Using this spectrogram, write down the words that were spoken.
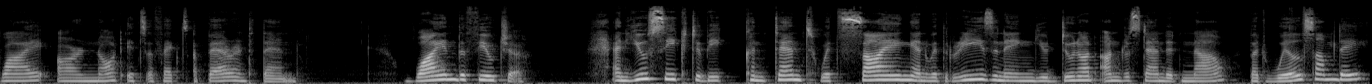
Why are not its effects apparent then? Why in the future? And you seek to be content with sighing and with reasoning you do not understand it now, but will some day?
